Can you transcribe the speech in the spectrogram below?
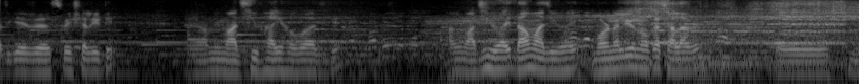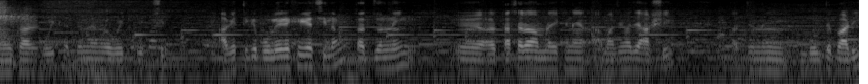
আজকের স্পেশালিটি আমি মাঝি ভাই হব আজকে। আমি মাঝি ভাই দাম মাঝি ভাই। বর্ণালীও নৌকা চালাবে। তো নৌকার ওইটার জন্য আমরা ওয়েট করছি। আগের থেকে বলে রেখে গেছিলাম তার জন্যই আহ, তাছাড়া আমরা এখানে মাঝে মাঝে আসি। তার জন্যই বলতে পারি।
